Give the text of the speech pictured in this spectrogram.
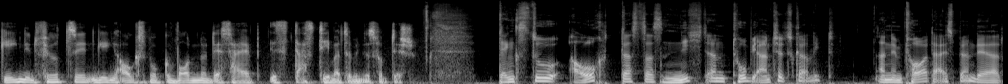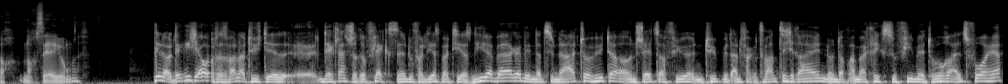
gegen den 14. gegen Augsburg gewonnen und deshalb ist das Thema zumindest vom Tisch. Denkst du auch, dass das nicht an Tobi Anschitschka liegt? An dem Tor der Eisbären, der doch noch sehr jung ist? Genau, denke ich auch. Das war natürlich der, der klassische Reflex. Ne? Du verlierst Matthias Niederberger, den Nationaltorhüter, und stellst dafür einen Typ mit Anfang 20 rein und auf einmal kriegst du viel mehr Tore als vorher.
